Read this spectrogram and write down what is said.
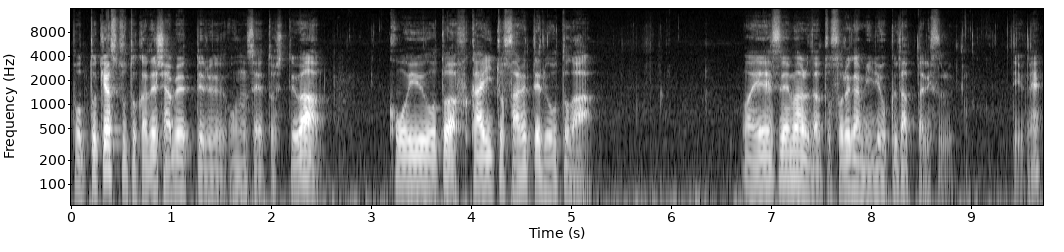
ポッドキャストとかで喋ってる音声としてはこういう音は不快とされてる音が、まあ、ASMR だとそれが魅力だったりするっていうね。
